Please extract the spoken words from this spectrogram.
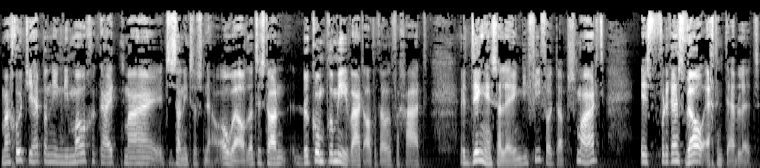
Maar goed, je hebt dan niet die mogelijkheid, maar het is dan niet zo snel. Oh wel, dat is dan de compromis waar het altijd over gaat. Het ding is alleen, die VivoTab Smart is voor de rest wel echt een tablet.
